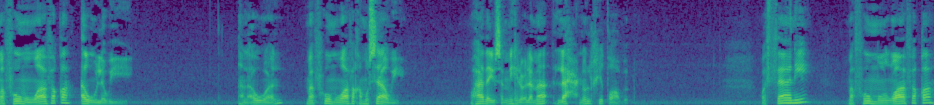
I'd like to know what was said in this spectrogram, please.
مفهوم موافقة أولوي. الأول مفهوم موافقة مساوي وهذا يسميه العلماء لحن الخطاب. والثاني مفهوم موافقة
